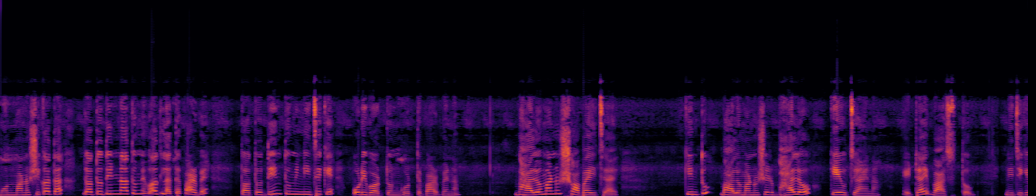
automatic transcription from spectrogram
মন মানসিকতা যতদিন না তুমি বদলাতে পারবে, ততদিন তুমি নিজেকে পরিবর্তন করতে পারবে না। ভালো মানুষ সবাই চায়, কিন্তু ভালো মানুষের ভালো কেউ চায় না। এটাই বাস্তব। নিজেকে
